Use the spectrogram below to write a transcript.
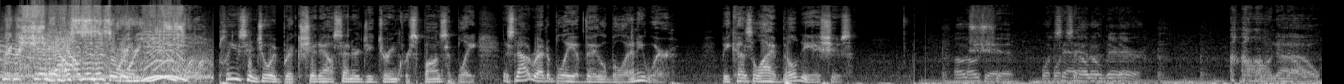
Brick Shithouse is for you. Please enjoy Brick Shithouse Energy Drink responsibly. It's not readily available anywhere because of liability issues. Oh, oh shit. What's, that, over there? Oh, oh no.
